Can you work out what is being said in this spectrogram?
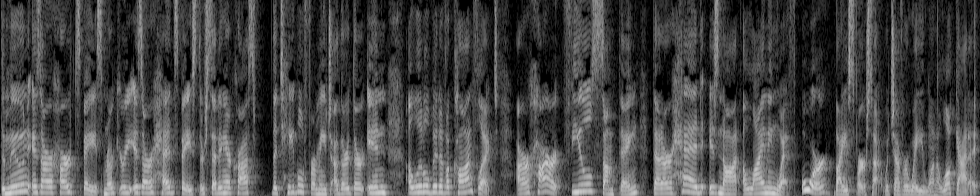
The moon is our heart space, Mercury is our head space. They're sitting across the table from each other. They're in a little bit of a conflict. Our heart feels something that our head is not aligning with, or vice versa, whichever way you want to look at it.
